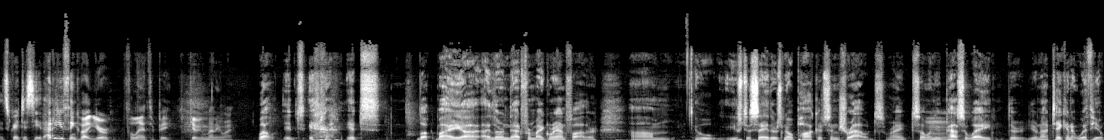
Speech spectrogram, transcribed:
it's great to see that. How do you think about your philanthropy, giving money away? Well, it's it's look. My uh, I learned that from my grandfather, um, who used to say, "There's no pockets in shrouds." Right. So when you pass away, there, you're not taking it with you,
